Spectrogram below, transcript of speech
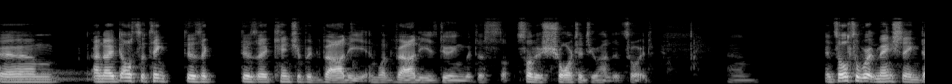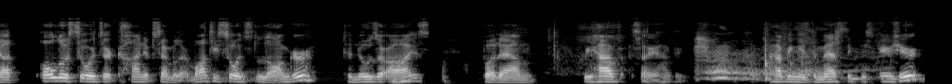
um, and I also think there's a there's a kinship with Vadi and what Vadi is doing with this sort of shorter two-handed sword. Um, it's also worth mentioning that all those swords are kind of similar. Monte's sword's longer to nose or eyes, but um, we have sorry I having having a domestic dispute here.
